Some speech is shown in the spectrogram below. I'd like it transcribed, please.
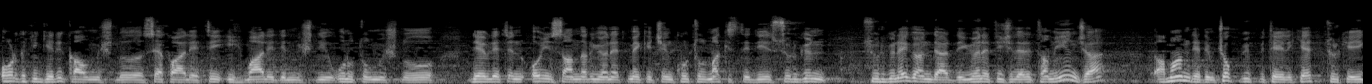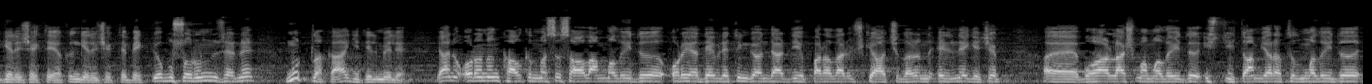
Oradaki geri kalmışlığı, sefaleti, ihmal edilmişliği, unutulmuşluğu, devletin o insanları yönetmek için kurtulmak istediği sürgün sürgüne gönderdiği yöneticileri tanıyınca aman dedim çok büyük bir tehlike Türkiye'yi gelecekte yakın gelecekte bekliyor. Bu sorunun üzerine mutlaka gidilmeli. Yani oranın kalkınması sağlanmalıydı. Oraya devletin gönderdiği paralar üçkağıtçıların eline geçip e, buharlaşmamalıydı. istihdam yaratılmalıydı.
